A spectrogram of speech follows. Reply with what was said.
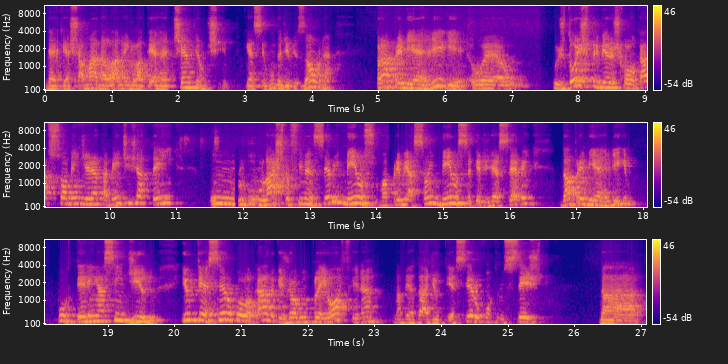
né, que é chamada lá na Inglaterra Championship, que é a segunda divisão, né, para a Premier League, é, os dois primeiros colocados sobem diretamente e já tem um, um lastro financeiro imenso, uma premiação imensa que eles recebem da Premier League por terem ascendido. E o terceiro colocado, que joga um playoff, né? na verdade, o terceiro contra o sexto da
